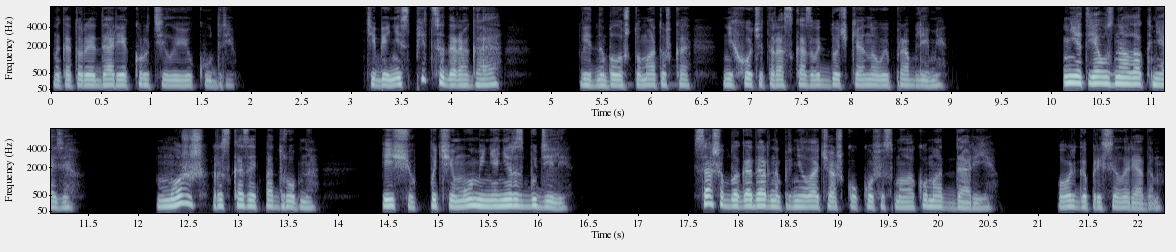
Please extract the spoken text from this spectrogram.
на которые Дарья крутила ее кудри. «Тебе не спится, дорогая?» Видно было, что матушка не хочет рассказывать дочке о новой проблеме. «Нет, я узнала о князе. Можешь рассказать подробно? И ещё, почему меня не разбудили?» Саша благодарно приняла чашку кофе с молоком от Дарьи. Ольга присела рядом.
